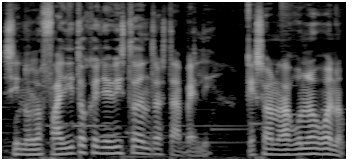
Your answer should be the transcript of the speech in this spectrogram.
sino los fallitos que yo he visto dentro de esta peli. Que son algunos, bueno.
